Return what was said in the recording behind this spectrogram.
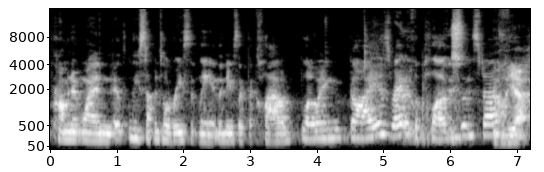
prominent one at least up until recently in the news like the cloud blowing guys right with the plugs and oh, stuff Oh yeah.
